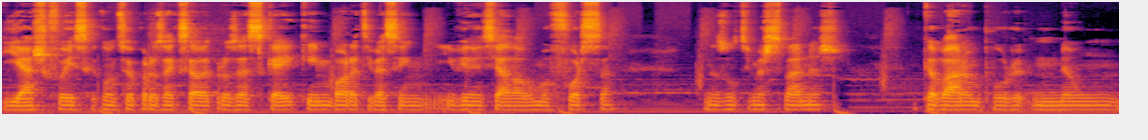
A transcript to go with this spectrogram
E acho que foi isso que aconteceu para os Excel e para os SK, que embora tivessem evidenciado alguma força nas últimas semanas, acabaram por não,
